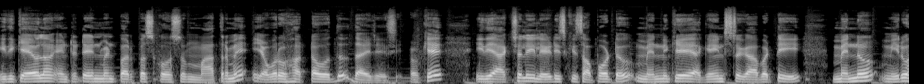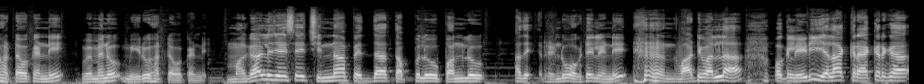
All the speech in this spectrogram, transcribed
ఇది కేవలం ఎంటర్టైన్మెంట్ పర్పస్ కోసం మాత్రమే ఎవరు హర్ట్ అవ్వద్దు దయచేసి. ఓకే? ఇది యాక్చువల్లీ లేడీస్కి సపోర్ట్ మెన్కే అగెయిన్స్ట్ కాబట్టి మెన్ మీరు హర్ట్ అవ్వకండి విమెన్ మీరు హర్ట్ అవ్వకండి. మగాళ్ళు చేసే చిన్న పెద్ద తప్పులు పనులు అదే రెండు ఒకటేలేండి. వాటి వల్ల ఒక లేడీ ఎలా క్రాకర్గా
